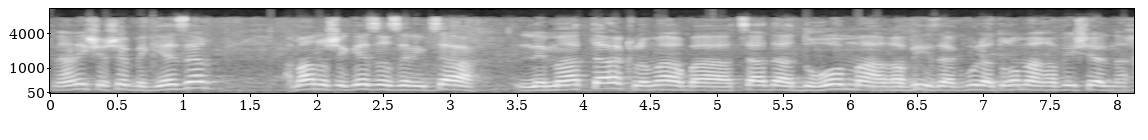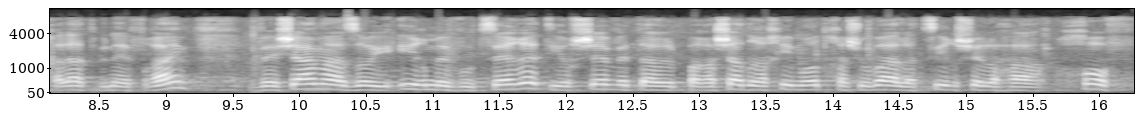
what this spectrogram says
כנעני שיושב בגזר, אמרנו שגזר זה נמצא למטה, כלומר בצד הדרום-מערבי, זה הגבול הדרום-מערבי של נחלת בני אפרים, ושם זוהי עיר מבוצרת, יושבת על פרשת דרכים מאוד חשובה, על הציר של החוף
